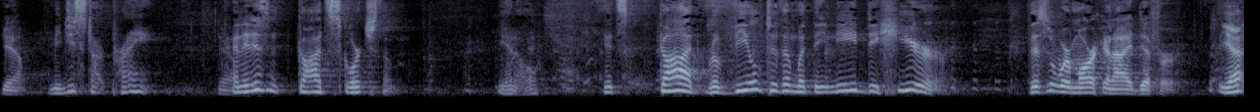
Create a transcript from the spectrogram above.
Yeah. I mean, you start praying. Yeah. And it isn't God scorch them, you know. It's God reveal to them what they need to hear. This is where Mark and I differ. Yeah,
